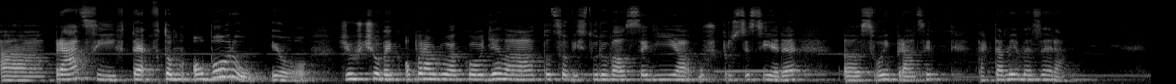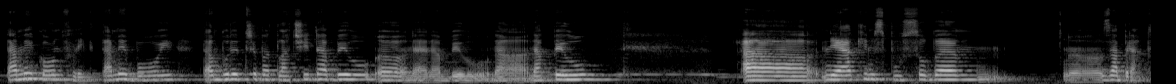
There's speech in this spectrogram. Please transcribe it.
a práci v, te, v tom oboru, jo, že už člověk opravdu jako dělá to, co vystudoval, sedí a už prostě si jede uh, svoji práci, tak tam je mezera. Tam je konflikt, tam je boj, tam bude třeba tlačit na bilu, uh, ne na bilu, na, na pilu a nějakým způsobem uh, zabrat.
